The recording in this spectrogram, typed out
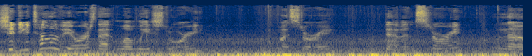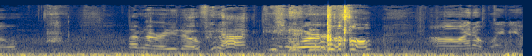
Should you tell the viewers that lovely story, What story? Devin's story? No. I'm not ready to open that can of worms. oh, I don't blame you.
